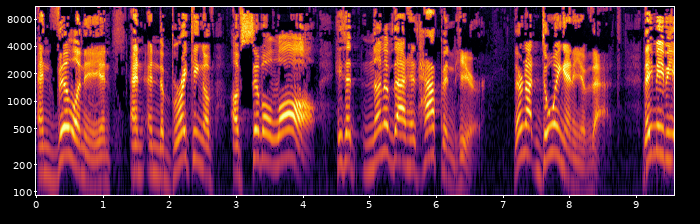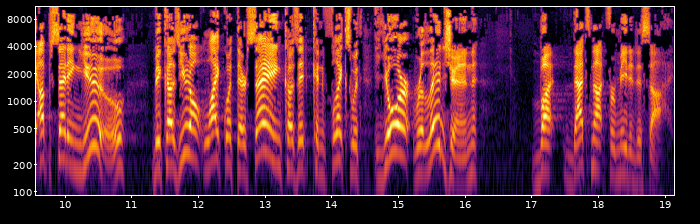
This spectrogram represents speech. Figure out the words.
and villainy and, and, and the breaking of, of civil law. He said, none of that has happened here. They're not doing any of that. They may be upsetting you because you don't like what they're saying because it conflicts with your religion, but that's not for me to decide.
